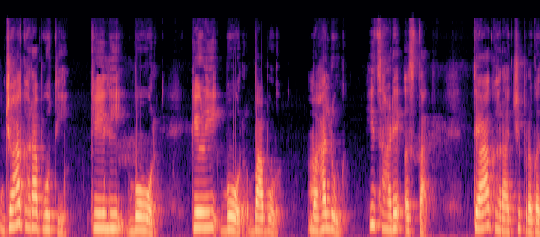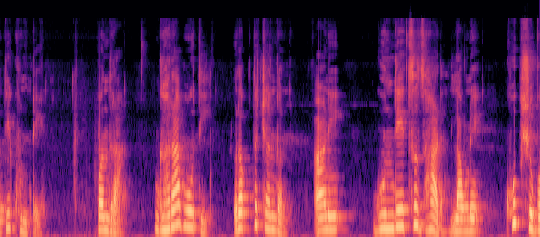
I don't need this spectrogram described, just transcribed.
ज्या घराभोवती केली बोर केळी बोर बाबूळ महालुंग ही झाडे असतात त्या घराची प्रगती खुंटे पंधरा. घराभोवती रक्तचंदन आणि गुंदेचं झाड लावणे खूप शुभ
